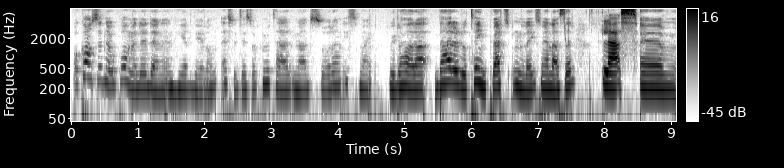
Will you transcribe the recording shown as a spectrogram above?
Och konstigt nog påminner den en hel del om SVTs dokumentär med Soran Ismail. Vill du höra? Det här är då tänkvärt inlägg som jag läser. Läs. Ehm,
